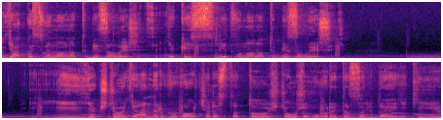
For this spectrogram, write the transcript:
якось воно на тобі залишиться. Якийсь слід воно на тобі залишить. І якщо я нервував через це, то що вже говорити за людей, які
